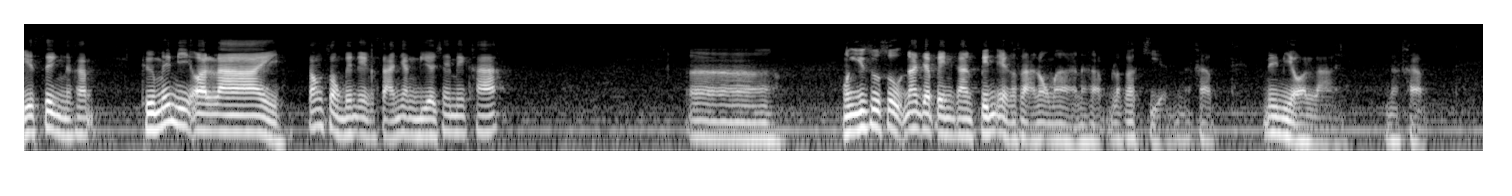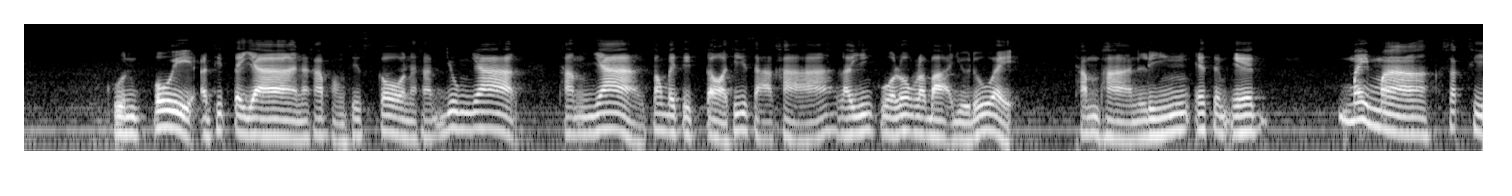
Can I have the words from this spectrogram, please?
Leasing นะครับ คือไม่มีออนไลน์ต้องส่งเป็นเอกสารอย่างเดียวใช่ไหมคะอ่อของ Isuzu น่าจะเป็นการปริ้นเอกสารออกมานะครับ แล้วก็เขียนนะครับ ไม่มีออนไลน์นะครับ คุณปุ้ยอาทิตยานะครับของทิสโก้นะครับ ยุ่งยาก ทำยากต้องไปติดต่อที่สาขา เรายิ่งกลัวโรคระบาดอยู่ด้วยทำผ่านลิงก์ SMS ไม่มาสักที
